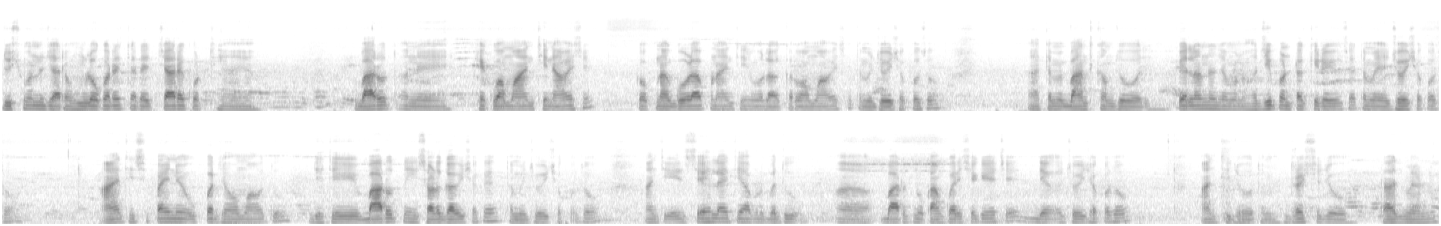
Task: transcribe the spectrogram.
દુશ્મનો જ્યારે હુમલો કરે ત્યારે ચારે કોરથી અહીંયા બારૂદ અને ફેંકવામાં આનથી આવે છે. ટોપના ગોળા પણ આનથી ઓલા કરવામાં આવે છે. તમે જોઈ શકો છો. આ તમે બાંધકામ જુઓ છો. પહેલાંના જમાનો હજી પણ ટકી રહ્યું છે. તમે જોઈ શકો છો. અહીંયાથી સિપાહીને ઉપર જવામાં આવતું, જેથી બારૂદની સળગાવી શકે. તમે જોઈ શકો છો. આનાથી સહેલાઈથી આપણે બધું બારૂદનું કામ કરી શકીએ છીએ. જોઈ શકો છો. આનાથી જુઓ તમે, દ્રશ્ય જુઓ રાજમહેલનું.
